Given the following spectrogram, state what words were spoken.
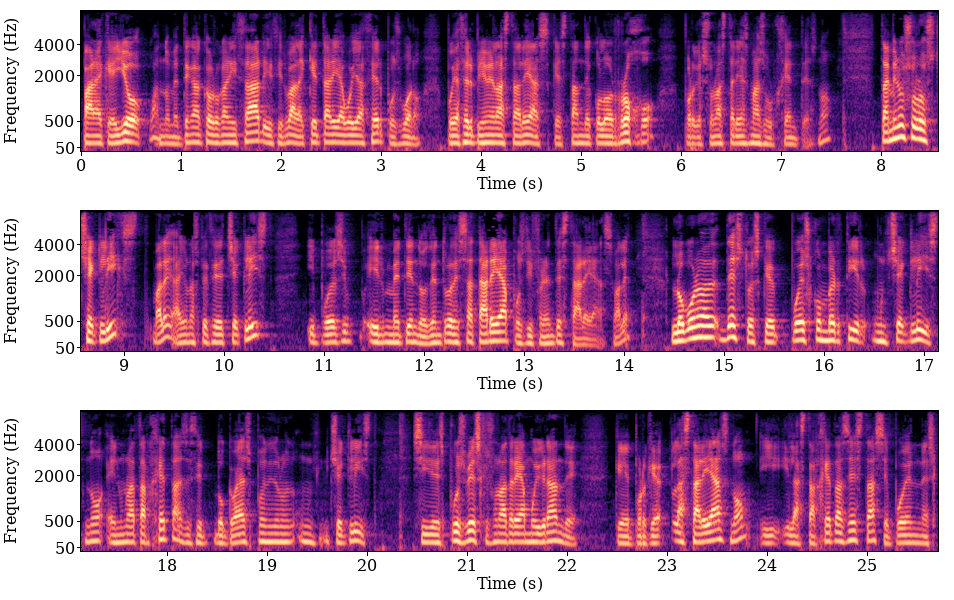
para que yo, cuando me tenga que organizar y decir, vale, ¿qué tarea voy a hacer? Pues bueno, voy a hacer primero las tareas que están de color rojo, porque son las tareas más urgentes, ¿no? También uso los checklists, ¿vale? Hay una especie de checklist y puedes ir metiendo dentro de esa tarea pues diferentes tareas, ¿vale? Lo bueno de esto es que puedes convertir un checklist, ¿no? En una tarjeta, es decir, lo que vayas poniendo en un checklist, si después ves que es una tarea muy grande, que porque las tareas, ¿no? Y, y las tarjetas estas se pueden escribir,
